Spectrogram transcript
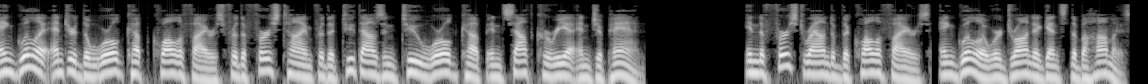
Anguilla entered the World Cup qualifiers for the first time for the 2002 World Cup in South Korea and Japan. In the first round of the qualifiers, Anguilla were drawn against the Bahamas.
